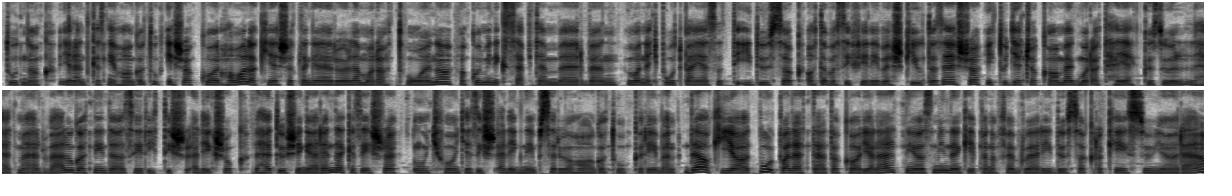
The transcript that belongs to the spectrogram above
tudnak jelentkezni a hallgatók, és akkor, ha valaki esetleg erről lemaradt volna, akkor mindig szeptemberben van egy pótpályázat közötti időszak a tavaszi féléves kiutazásra. Itt ugye csak a megmaradt helyek közül lehet már válogatni, de azért itt is elég sok lehetőség áll rendelkezésre, úgyhogy ez is elég népszerű a hallgatók körében. De aki a pulpalettát akarja látni, az mindenképpen a februári időszakra készüljön rá.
